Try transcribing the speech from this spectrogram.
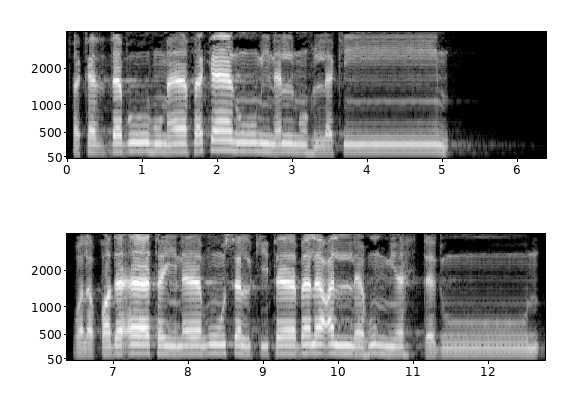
فكذبوهما فكانوا من المهلكين ولقد آتينا موسى الكتاب لعلهم يهتدون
